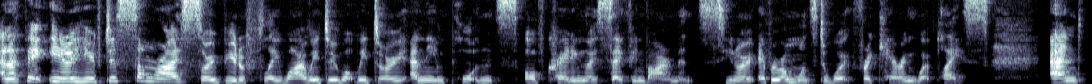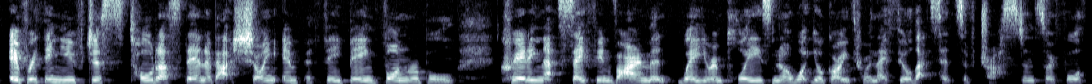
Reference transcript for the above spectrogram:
And I think, you know, you've just summarized so beautifully why we do what we do and the importance of creating those safe environments. You know, everyone wants to work for a caring workplace. And everything you've just told us then about showing empathy, being vulnerable, creating that safe environment where your employees know what you're going through and they feel that sense of trust and so forth.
